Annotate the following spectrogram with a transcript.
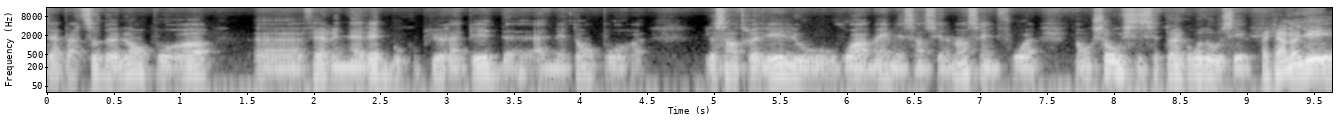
à partir de là, on pourra euh, faire une navette beaucoup plus rapide, admettons, pour le centre-ville ou voire même essentiellement Sainte-Foy. Donc, ça aussi, c'est un gros dossier. Il y en a des...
